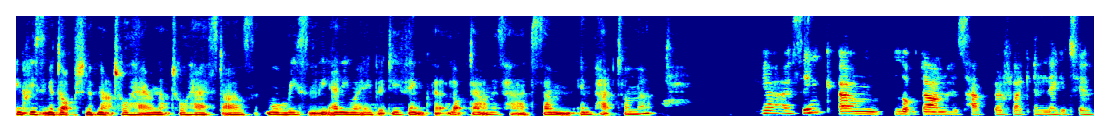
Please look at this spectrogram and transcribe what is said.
increasing adoption of natural hair and natural hairstyles more recently anyway, but do you think that lockdown has had some impact on that? Yeah, I think um, lockdown has had both like a negative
